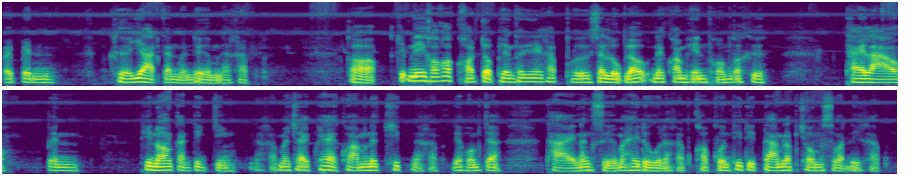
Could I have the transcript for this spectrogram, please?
ไปเป็นเครือญาติกันเหมือนเดิมนะครับ ก็คลิปนี้เขาก็ขอจบเพียงเท่านี้นะครับคือสรุปแล้วในความเห็นผมก็คือไทยลาวเป็น พี่น้องกันจริง ๆ นะครับ ไม่ใช่แค่ความนึกคิดนะครับ เดี๋ยวผมจะถ่ายหนังสือมาให้ดูนะครับ ขอบคุณที่ติดตามรับชมสวัสดีครับ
